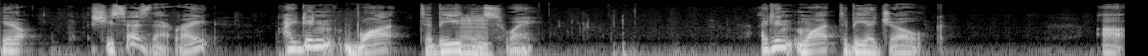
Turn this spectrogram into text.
you know she says that right i didn't want to be this way I didn't want to be a joke. Uh,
